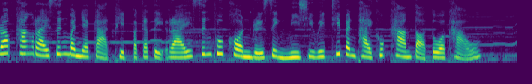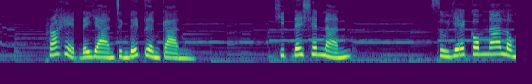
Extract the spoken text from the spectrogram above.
รอบข้างไร้ซึ่งบรรยากาศผิดปกติไร้ ซึ่งผู้คนหรือสิ่งมีชีวิตที่เป็นภัยคุกคามต่อตัวเขา เพราะเหตุใดยานจึงได้เตือนกัน คิดได้เช่นนั้นซูเย่ก้มหน้าลง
